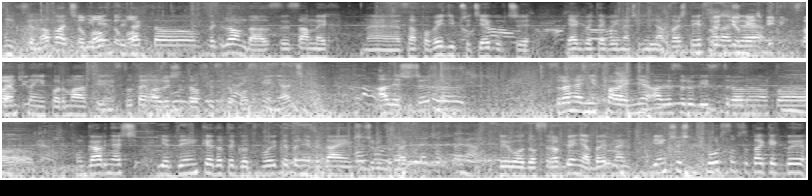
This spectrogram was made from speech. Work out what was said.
funkcjonować. Mniej więcej tak to wygląda z samych e, zapowiedzi, przecieków, czy jakby tego inaczej nie nazwać. To jest na razie speed, wstępne informacje, więc tutaj może się to wszystko pozmieniać. Ale szczerze, trochę niefajnie, ale z drugiej strony, no to ogarniać jedynkę do tego dwójkę, to nie wydaje mi się, żeby to tak było do zrobienia, bo jednak większość twórców to tak jakby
